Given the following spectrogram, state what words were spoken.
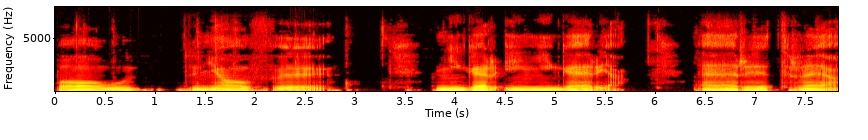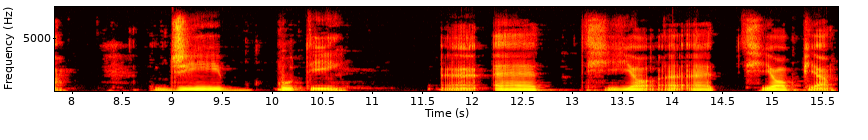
Południowy, Niger i Nigeria, Erytrea, Djibouti, e, Etio, e- Etiopia,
